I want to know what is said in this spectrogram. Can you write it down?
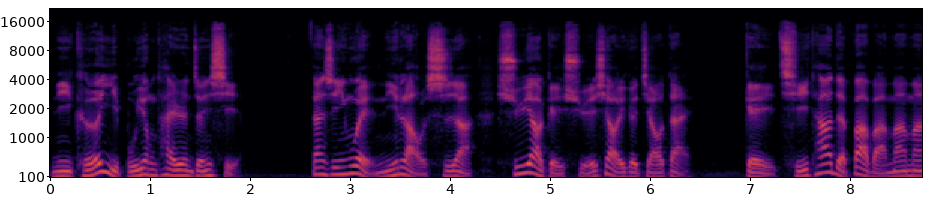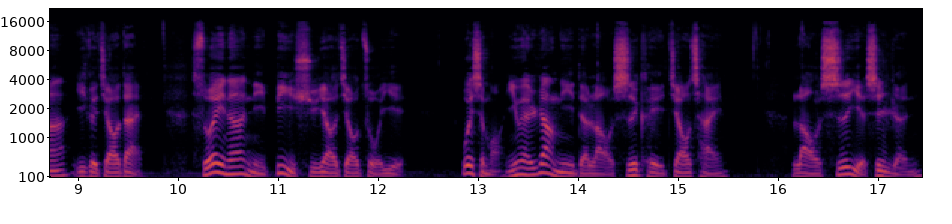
你可以不用太认真写，但是因为你老师啊需要给学校一个交代，给其他的爸爸妈妈一个交代，所以呢，你必须要交作业。为什么？因为让你的老师可以交差，老师也是人。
